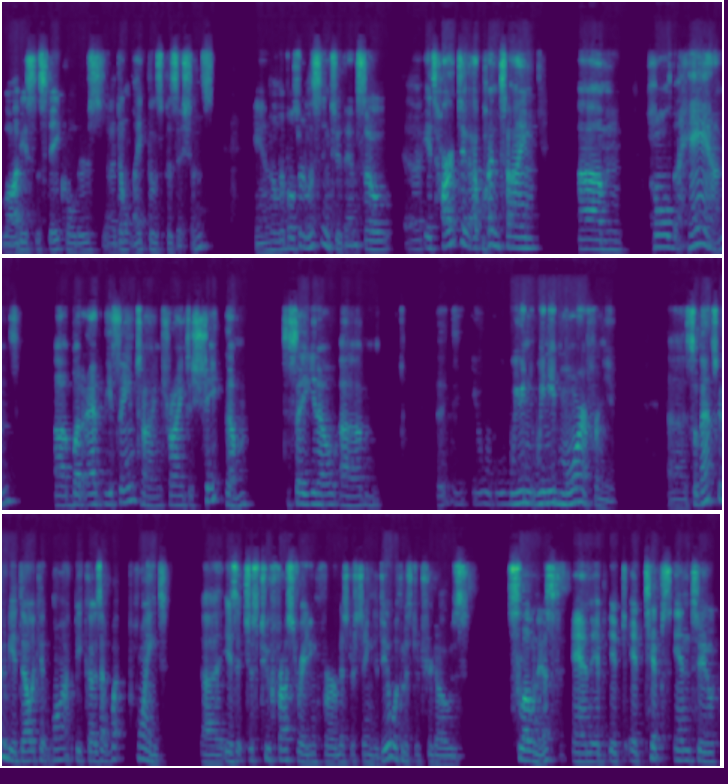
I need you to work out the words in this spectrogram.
lobbyists and stakeholders uh, don't like those positions, and the liberals are listening to them. So uh, it's hard to at one time um, hold a hand uh, but at the same time trying to shake them to say, you know, um, we we need more from you. Uh, so that's going to be a delicate walk because at what point uh, is it just too frustrating for Mr. Singh to deal with Mr. Trudeau's slowness, and it it, it tips into,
